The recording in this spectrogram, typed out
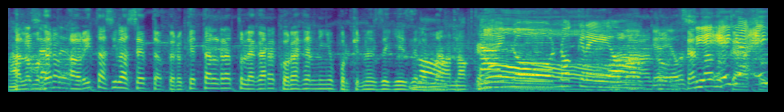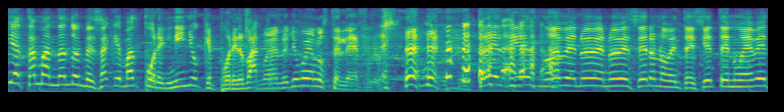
A lo mejor ahorita sí lo acepta, pero ¿qué tal rato le agarra coraje al niño porque no es de ella, es de la No, amante? no creo. Ay, no, no creo. No, Ah, no, creo. Sí, dado ella, ella está mandando el mensaje más por el niño que por el vato. Bueno, yo voy a los teléfonos. 310-999-0979,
